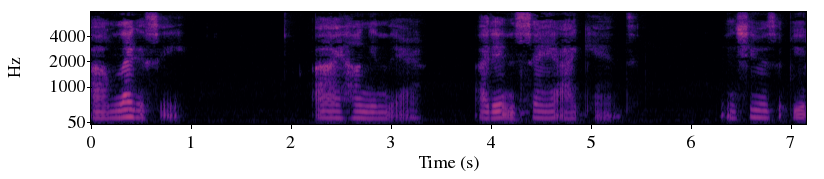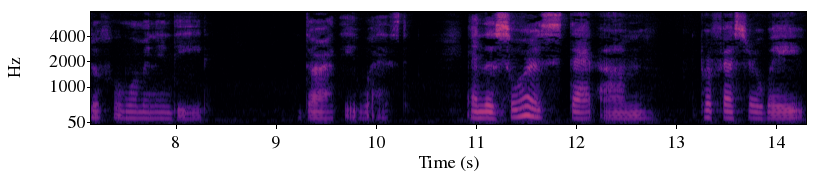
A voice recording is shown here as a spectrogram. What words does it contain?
um, legacy. I hung in there. I didn't say I can't. And she was a beautiful woman indeed, Dorothy West. And the source that um, Professor Way,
